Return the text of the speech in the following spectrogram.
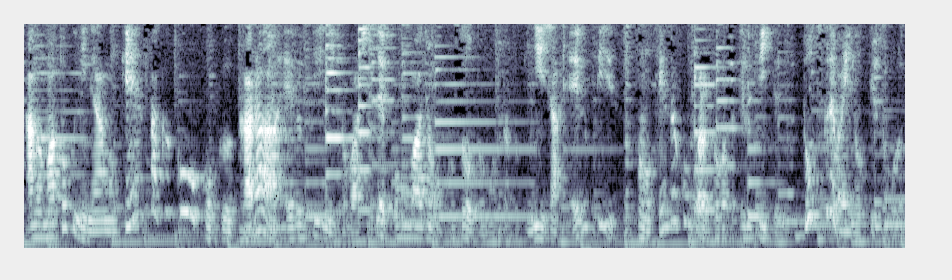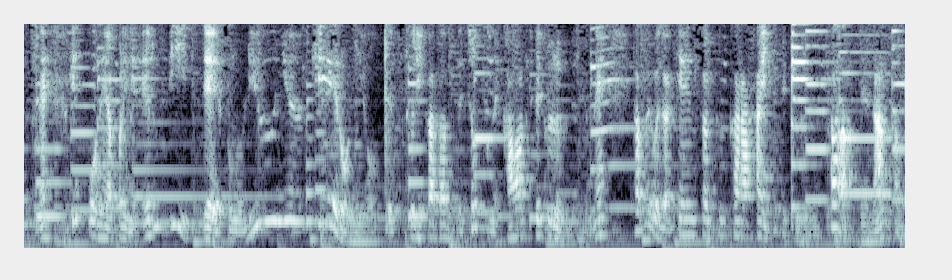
あの、まあ、特にね、あの、検索広告から LP に飛ばしてコンバージョンを起こそうと思った時に、じゃあ LP、その検索広告から飛ばす LP ってどう作ればいいのっていうところですね。結構ね、やっぱりね、LP って、その流入経路によって作り方ってちょっとね、変わってくるんですよね。例えばじゃあ検索から入ってくるのか、なんかの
